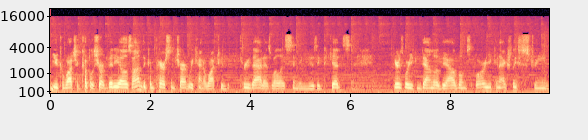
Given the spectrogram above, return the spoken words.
you can watch a couple of short videos on the comparison chart. We kind of walk you through that as well as sending music to kids. Here's where you can download the albums or you can actually stream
